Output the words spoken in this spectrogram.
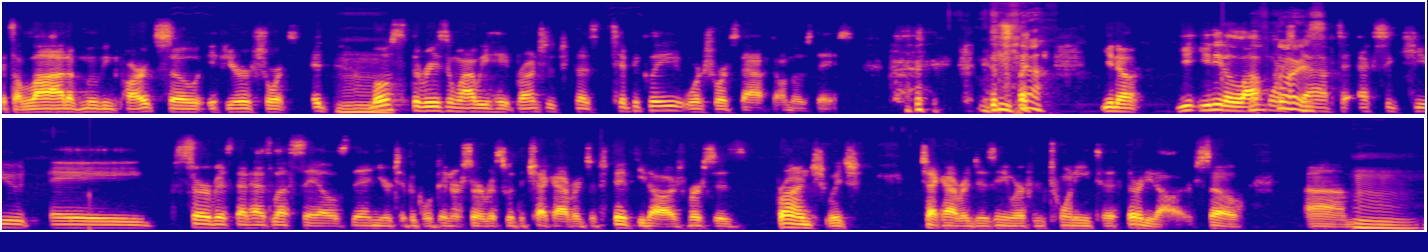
it's a lot of moving parts. So if you're short, it, Mm. most of the reason why we hate brunch is because typically we're short staffed on those days. it's yeah. like you know You, you need a lot Of more course. staff to execute a service that has less sales than your typical dinner service with a check average of fifty dollars versus brunch, which check average is anywhere from twenty to thirty dollars. So um, Mm.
